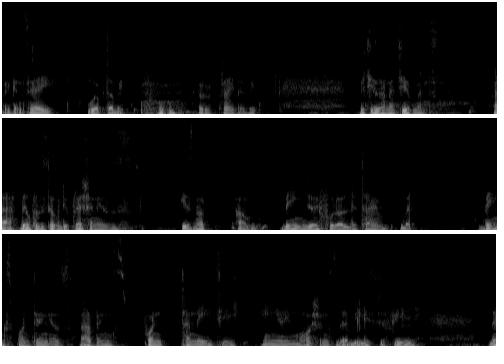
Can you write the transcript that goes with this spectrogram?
I can say I wept a bit, or cried a bit, which is an achievement. Uh, the opposite of depression is is not um, being joyful all the time, but being spontaneous, having spontaneity in your emotions, the ability to feel the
